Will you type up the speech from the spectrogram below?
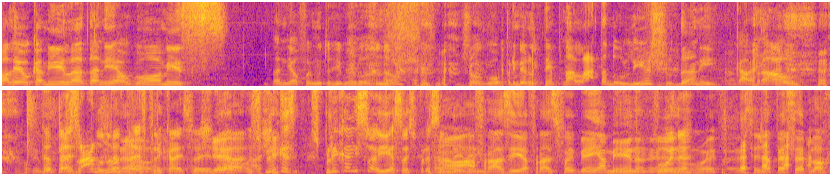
Valeu, Camila. Daniel Gomes. Daniel foi muito rigoroso, não? Jogou o primeiro tempo na lata do lixo, Dani Cabral. Pegou pesado, não? Tentar explicar isso aí. Né? A, explica, explica, isso aí, essa expressão não, dele. A frase, a frase foi bem amena, né? Foi, né? Foi, foi. Você já percebe logo,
